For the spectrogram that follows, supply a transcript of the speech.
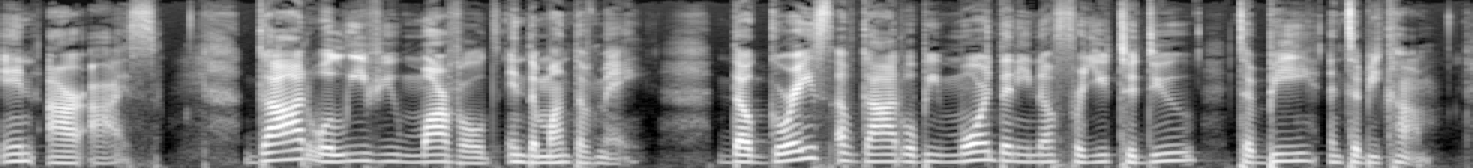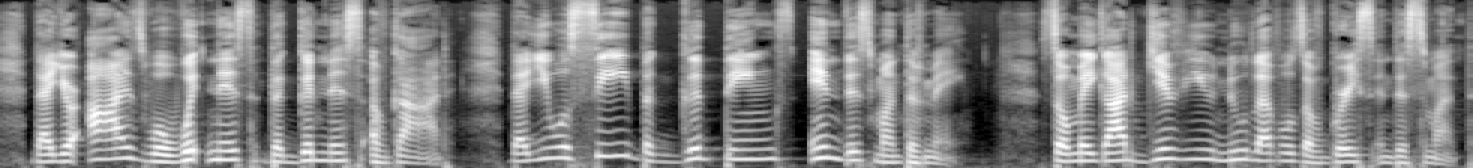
in our eyes. God will leave you marveled in the month of May. The grace of God will be more than enough for you to do, to be, and to become. That your eyes will witness the goodness of God, that you will see the good things in this month of May. So may God give you new levels of grace in this month,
